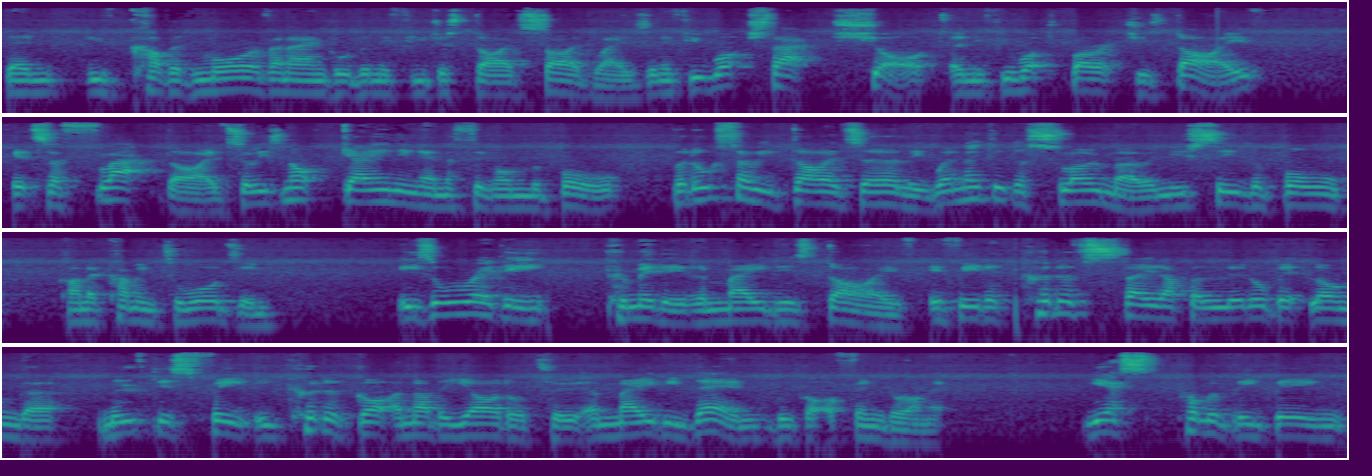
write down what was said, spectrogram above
then you've covered more of an angle than if you just dive sideways. And if you watch that shot, and if you watch Boruc's dive, it's a flat dive, so he's not gaining anything on the ball. But also he dives early. When they do the slow mo and you see the ball kind of coming towards him, he's already committed and made his dive. If he could have stayed up a little bit longer, moved his feet, he could have got another yard or two, and maybe then we've got a finger on it. Yes, probably being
